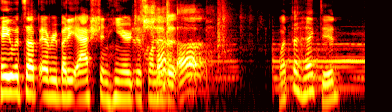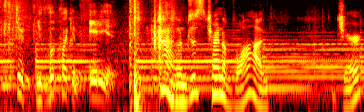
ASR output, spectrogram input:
Hey, what's up, everybody? Ashton here. Just wanted Shut to. up. What the heck, dude? Dude, you look like an idiot. God, I'm just trying to vlog. Jerk.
